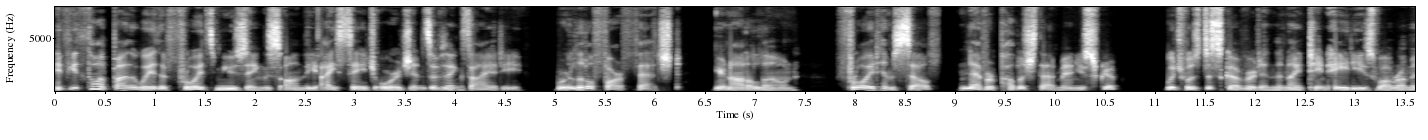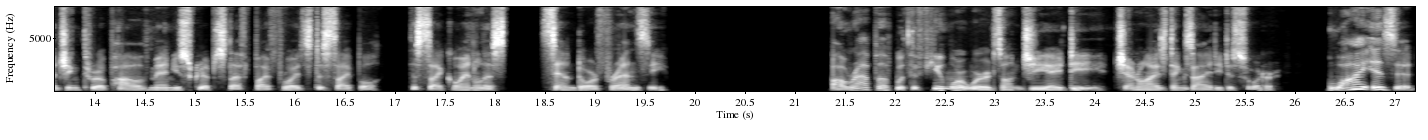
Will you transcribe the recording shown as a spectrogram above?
If you thought, by the way, that Freud's musings on the Ice Age origins of anxiety were a little far fetched, you're not alone. Freud himself never published that manuscript which was discovered in the 1980s while rummaging through a pile of manuscripts left by Freud's disciple, the psychoanalyst Sandor Ferenczi. I'll wrap up with a few more words on GAD, generalized anxiety disorder. Why is it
